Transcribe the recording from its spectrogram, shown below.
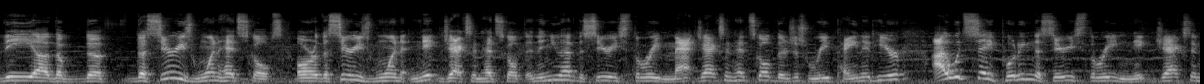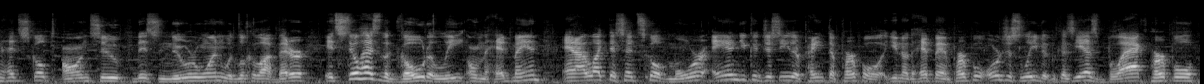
the uh, the the the Series 1 head sculpts, or the Series 1 Nick Jackson head sculpt, and then you have the Series 3 Matt Jackson head sculpt. They're just repainted here. I would say putting the Series 3 Nick Jackson head sculpt onto this newer one would look a lot better. It still has the gold elite on the headband, and I like this head sculpt more, and you could just either paint the purple, you know, the headband purple, or just leave it, because he has black, purple,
